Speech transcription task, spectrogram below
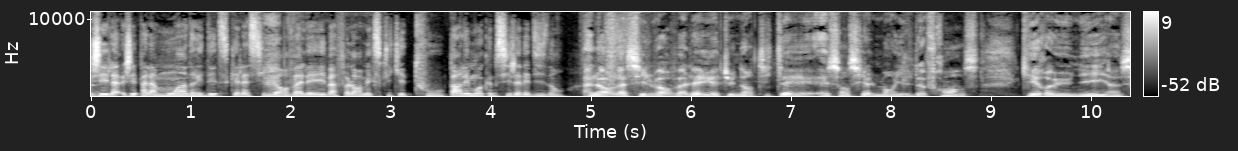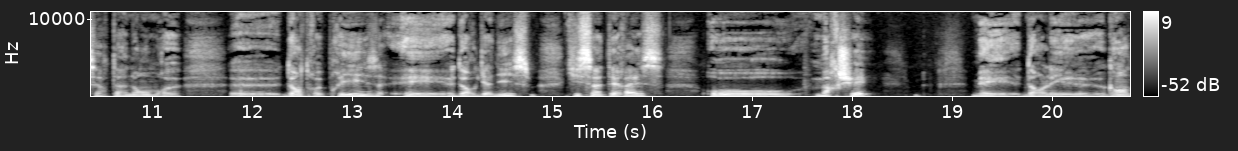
j'ai- pas la moindre idée de ce qu'est la Silver Valley. Il va falloir m'expliquer tout. Parlez-moi comme si j'avais 10 ans. Alors, la Silver Valley est une entité essentiellement Île-de-France qui réunit un certain nombre euh, d'entreprises et d'organismes qui s'intéressent au marché, mais dans les grands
